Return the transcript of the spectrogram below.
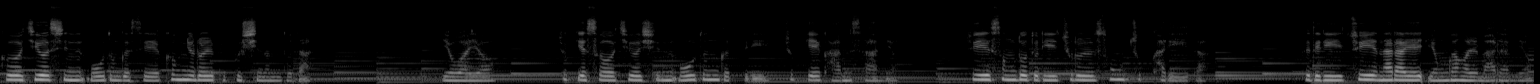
그 지으신 모든 것에 긍휼을 베푸시는도다. 여호와여 주께서 지으신 모든 것들이 주께 감사하며 주의 성도들이 주를 송축하리이다. 그들이 주의 나라의 영광을 말하며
